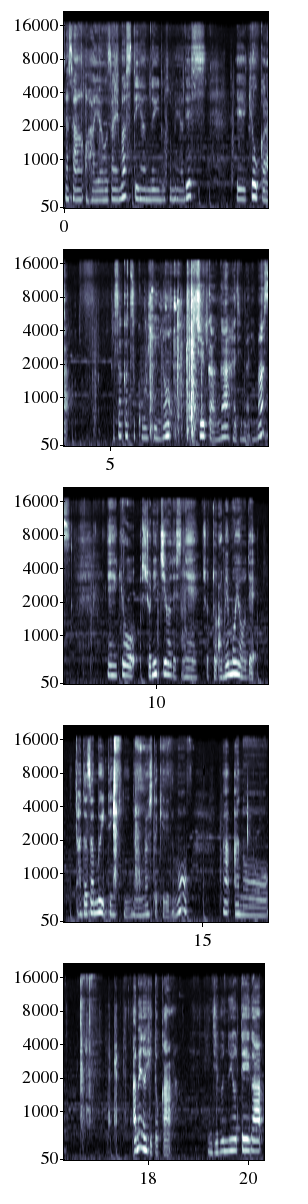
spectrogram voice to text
皆さんおはようございます。T&E の染谷です、えー、今日から朝活コーヒーの1週間が始まります、えー、今日初日はですねちょっと雨模様で肌寒い天気になりましたけれどもまあのー、雨の日とか自分の予定が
